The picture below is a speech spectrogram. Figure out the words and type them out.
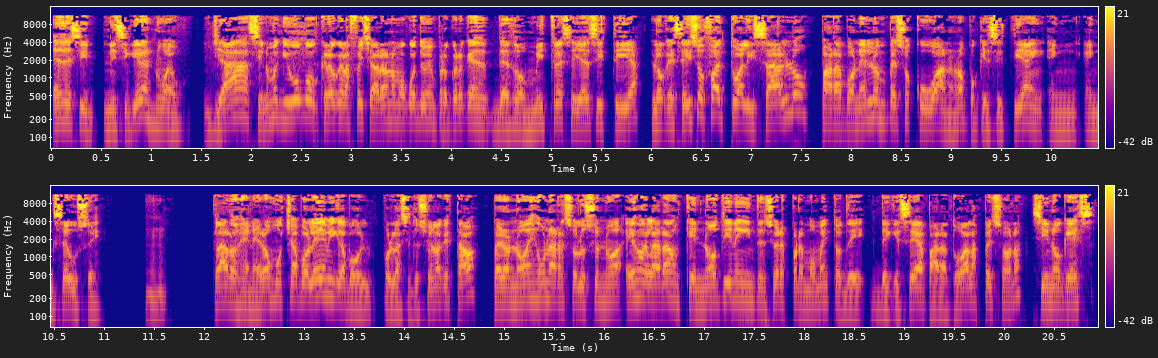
Es decir, ni siquiera es nuevo. Ya, si no me equivoco, creo que la fecha ahora no me acuerdo bien, pero creo que desde 2013 ya existía. Lo que se hizo fue actualizarlo para ponerlo en pesos cubanos, ¿no? Porque existía en, en, en CUC. Ujú. Claro, generó mucha polémica por, por la situación en la que estaba, pero no es una resolución nueva. Ellos aclararon que no tienen intenciones por el momento de, de que sea para todas las personas, sino que es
